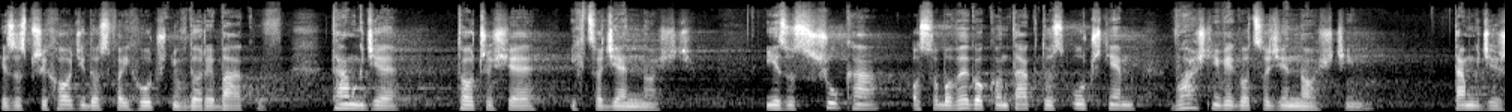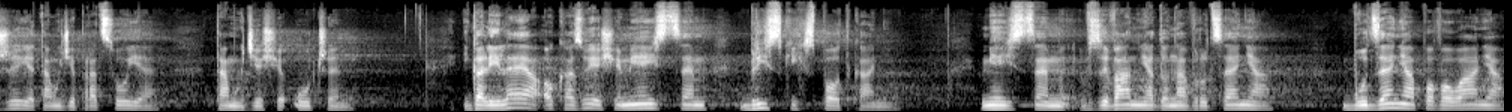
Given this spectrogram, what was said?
Jezus przychodzi do swoich uczniów, do rybaków, tam gdzie toczy się ich codzienność. Jezus szuka osobowego kontaktu z uczniem właśnie w jego codzienności. Tam, gdzie żyje, tam, gdzie pracuje, tam, gdzie się uczy. I Galilea okazuje się miejscem bliskich spotkań, miejscem wzywania do nawrócenia, budzenia powołania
